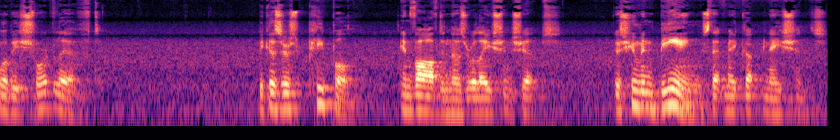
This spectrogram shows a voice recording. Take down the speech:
will be short lived. Because there's people involved in those relationships, there's human beings that make up nations.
